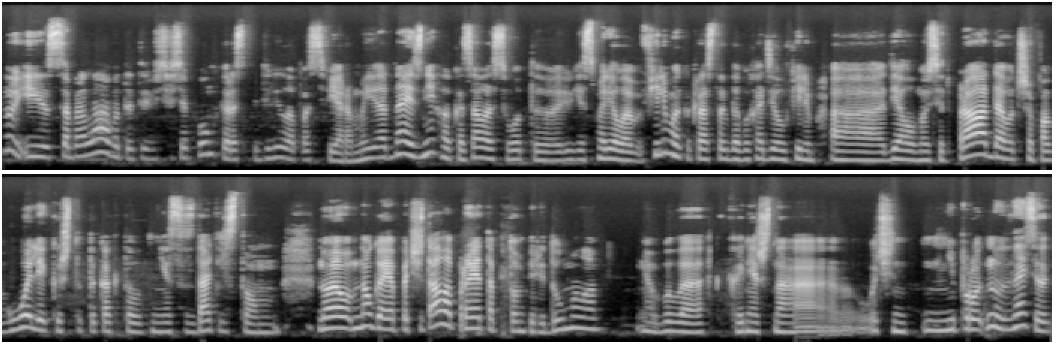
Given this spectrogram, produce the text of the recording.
ну и собрала вот эти все, все пункты, распределила по сферам. И одна из них оказалась вот, э, я смотрела фильмы, как раз тогда выходил фильм «Дьявол носит Прада», вот «Шапоголик» и что-то как-то вот не создательством. Но много я почитала про это, потом передумала было, конечно, очень непро... Ну, знаете,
